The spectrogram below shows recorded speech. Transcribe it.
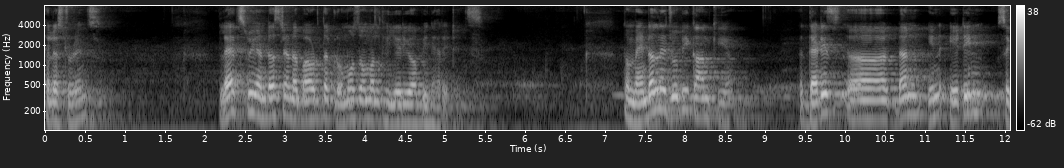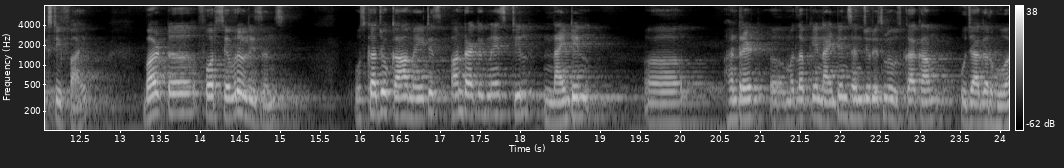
Hello, students. Let's we understand about the chromosomal theory of inheritance. तो मेंडल ने जो भी काम किया that is done in 1865 but for several reasons उसका जो काम है इट इज़ अनरिकग्नाइज टिल 1900 मतलब कि नाइनटीन सेंचुरीज में उसका काम उजागर हुआ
